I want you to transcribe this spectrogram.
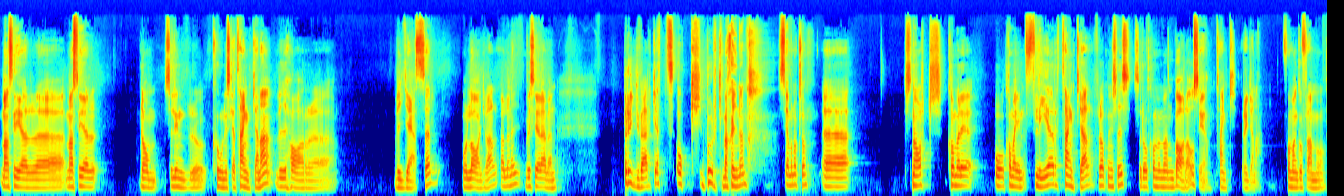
man ser, eh, man ser de cylindrokoniska tankarna. Vi har... Eh, vi jäser och lagrar ölen i. Vi ser även bryggverket och burkmaskinen. Ser man också. Eh, Snart kommer det att komma in fler tankar förhoppningsvis. Så då kommer man bara att se tankryggarna. Får man gå fram och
